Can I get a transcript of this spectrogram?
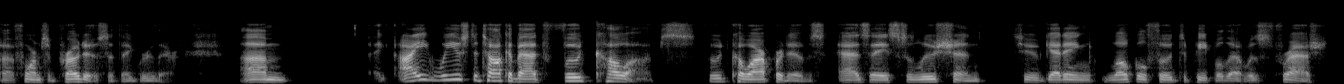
uh, forms of produce that they grew there. Um, I we used to talk about food co-ops, food cooperatives as a solution to getting local food to people that was fresh.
